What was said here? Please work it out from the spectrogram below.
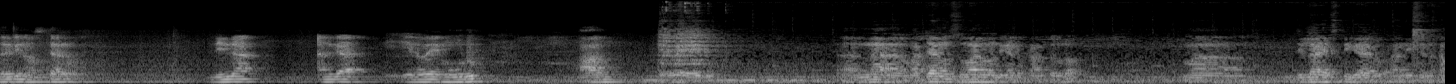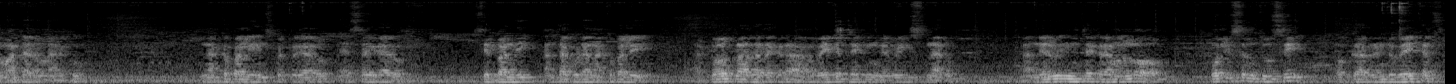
అందరికీ నమస్కారం. నిన్న అనగా ఇరవై మూడు ఆరు ఇరవై ఐదు అన్న మధ్యాహ్నం సుమారు రెండు గంటల ప్రాంతంలో మా జిల్లా ఎస్పీ గారు అందించిన సమాచారం మేరకు నక్కపల్లి ఇన్స్పెక్టర్ గారు ఎస్ఐ గారు సిబ్బంది అంతా కూడా నక్కపల్లి టోల్ ప్లాజా దగ్గర వెహికల్ చెకింగ్ నిర్వహిస్తున్నారు. నిర్వహించే క్రమంలో పోలీసులు చూసి ఒక రెండు వెహికల్స్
